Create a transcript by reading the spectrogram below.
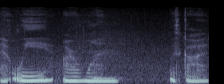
that we are one with God.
